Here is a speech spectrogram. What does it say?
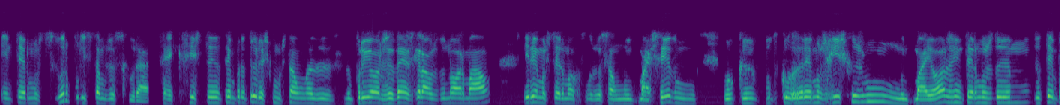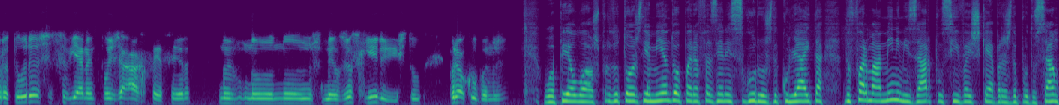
em termos de seguro, por isso estamos a segurar. É que se estas temperaturas como estão superiores a 10 graus do normal, iremos ter uma refloração muito mais cedo, o que correremos riscos muito maiores em termos de, de temperaturas se vierem depois já a arrefecer no, no, nos meses a seguir. Isto preocupa-nos. O apelo aos produtores de amêndoa para fazerem seguros de colheita de forma a minimizar possíveis quebras de produção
